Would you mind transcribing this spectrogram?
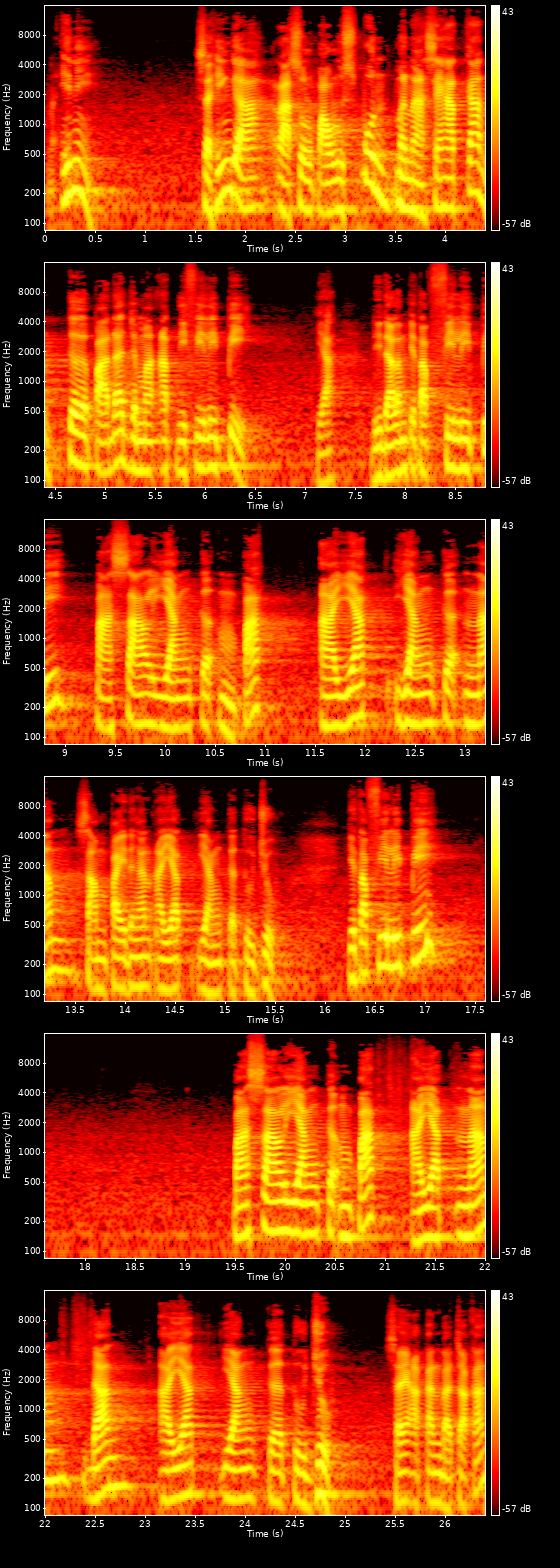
Nah, ini sehingga Rasul Paulus pun menasehatkan kepada jemaat di Filipi. Ya, di dalam kitab Filipi pasal yang keempat ayat yang keenam sampai dengan ayat yang ketujuh. Kitab Filipi pasal yang keempat ayat 6 dan ayat yang ketujuh. Saya akan bacakan.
